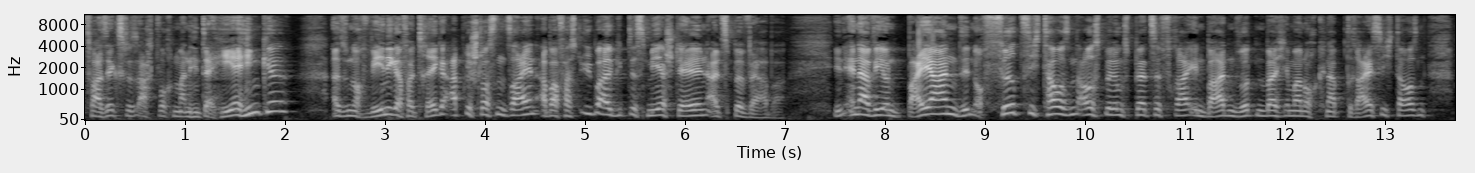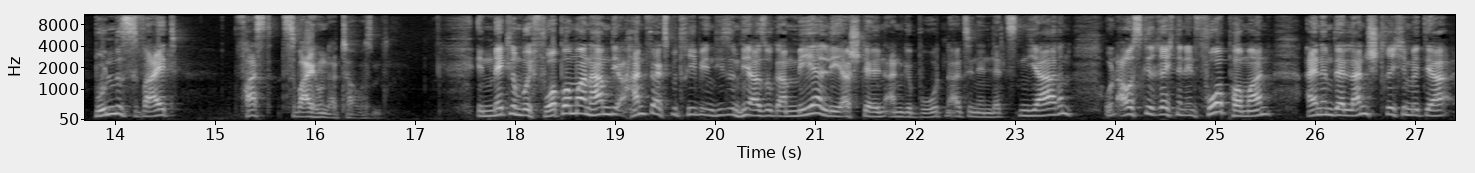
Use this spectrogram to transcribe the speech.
zwar sechs bis acht Wochen man hinterherhinke, also noch weniger Verträge abgeschlossen seien, aber fast überall gibt es mehr Stellen als Bewerber. In NRW und Bayern sind noch 40.000 Ausbildungsplätze frei, in Baden-Württemberg immer noch knapp 30.000, bundesweit fast 200.000. In Mecklenburg-Vorpommern haben die Handwerksbetriebe in diesem Jahr sogar mehr Lehrstellen angeboten als in den letzten Jahren. Und ausgerechnet in Vorpommern, einem der Landstriche mit der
